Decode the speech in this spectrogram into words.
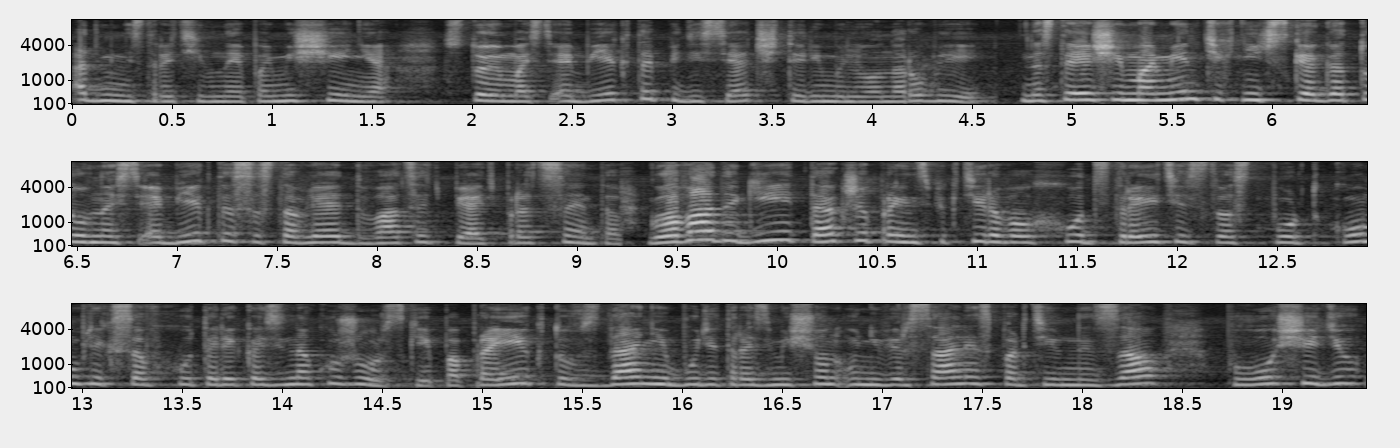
административные помещения. Стоимость объекта 54 миллиона рублей. В настоящий момент техническая готовность объекта составляет 25%. Глава Адыгеи также проинспектировал ход строительства спорткомплекса в хуторе Казинокужорский. По проекту в здании будет размещен универсальный спортивный зал площадью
